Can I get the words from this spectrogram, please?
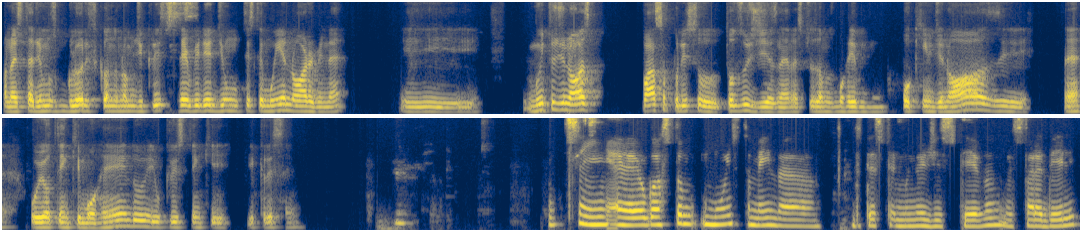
mas nós estaríamos glorificando o nome de Cristo, serviria de um testemunho enorme, né? E muitos de nós passa por isso todos os dias, né? Nós precisamos morrer um pouquinho de nós e, né? O eu tem que ir morrendo e o Cristo tem que ir crescendo. Sim, é, eu gosto muito também da, do testemunho de Estevão, da história dele.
